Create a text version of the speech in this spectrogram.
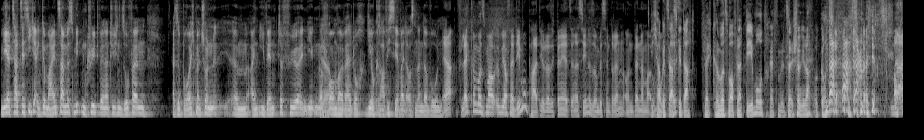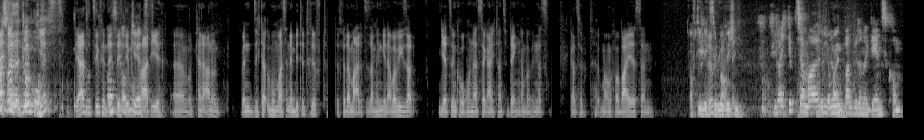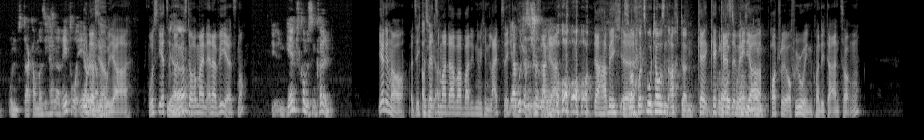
Nee, tatsächlich ein gemeinsames Meet and Greet wäre natürlich insofern, also bräuchte man schon ähm, ein Event dafür in irgendeiner Ja. Form, weil wir halt doch geografisch sehr weit auseinander wohnen. Ja, vielleicht können wir uns mal irgendwie auf einer Demo-Party oder so. Ich bin ja jetzt in der Szene so ein bisschen drin und wenn da mal Ich habe jetzt was erst ist- gedacht, vielleicht können wir uns mal auf einer Demo treffen. Jetzt habe ich schon gedacht, oh Gott, was soll jetzt? Nein, was für Was eine kommt Demo? jetzt? Ja, so Was kommt C64-Demo-Party. Ähm, keine Ahnung, wenn sich da irgendwo was in der Mitte trifft, dass wir da mal alle zusammen hingehen. Aber wie gesagt, jetzt in Corona ist da gar nicht dran zu denken. Aber wenn das Ganze irgendwann mal vorbei ist, dann Auf die Stimmt, nächste warum Revision. Vielleicht gibt's ja mal ich irgendwann wieder eine Gamescom. Und da kann man sich an der Retro-Area... oder so, ja. Wo ist die jetzt immer? Die ist doch immer in NRW jetzt, ne? Die Gamescom ist in Köln. Ja, genau. Als ich das Also, letzte ja. Mal da war, war die nämlich in Leipzig. Ja, gut, das ist schon lange her. Da habe ich Das äh, war vor 2008 dann. Ca- Ca- Oder vor Castlevania 2009. Portrait of Ruin konnte ich da anzocken.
